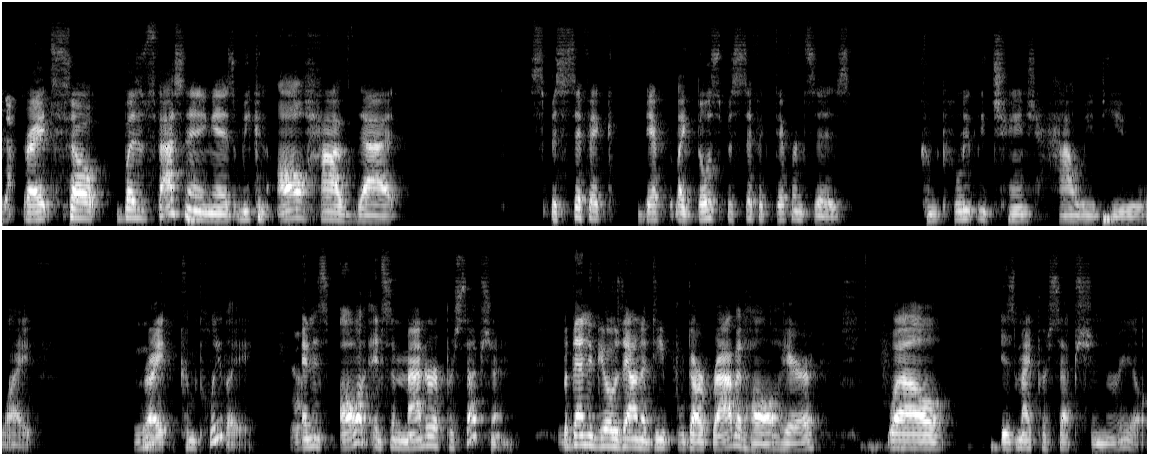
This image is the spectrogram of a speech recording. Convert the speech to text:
No. Right. So, but what's fascinating is we can all have that specific diff like those specific differences completely change how we view life Mm. right completely Yeah. and it's all it's a matter of perception but then it goes down a deep dark rabbit hole here well is my perception real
